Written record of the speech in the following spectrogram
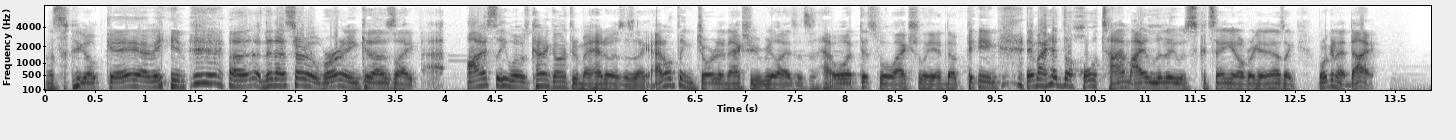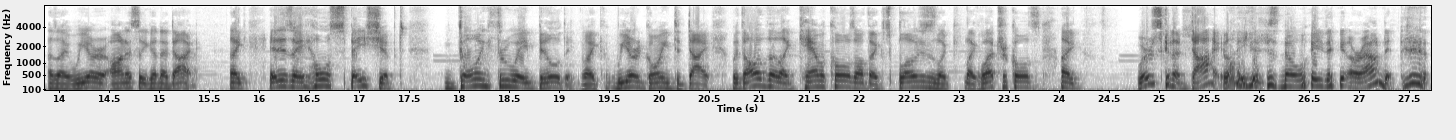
i was like okay i mean uh, then i started worrying because i was like I- honestly what was kind of going through my head was, was like i don't think jordan actually realizes how what this will actually end up being. In my head the whole time i literally was saying it over again i was like we're gonna die. I was like we are honestly gonna die like it is a whole spaceship going through a building like we are going to die with all the like chemicals all the explosions like like electricals like we're just gonna die. Like there's no way to get around it.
